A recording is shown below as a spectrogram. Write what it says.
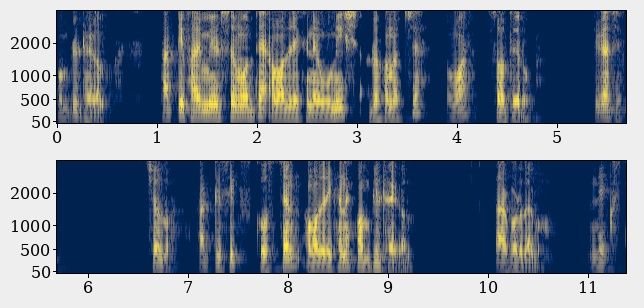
কমপ্লিট হয়ে গেল। থার্টি ফাইভ মিনিটসের মধ্যে আমাদের এখানে উনিশ, আর ওখানে হচ্ছে তোমার সতেরো। ঠিক আছে? চলো থার্টি সিক্স কোশ্চেন আমাদের এখানে কমপ্লিট হয়ে গেল। তারপরে দেখো নেক্সট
